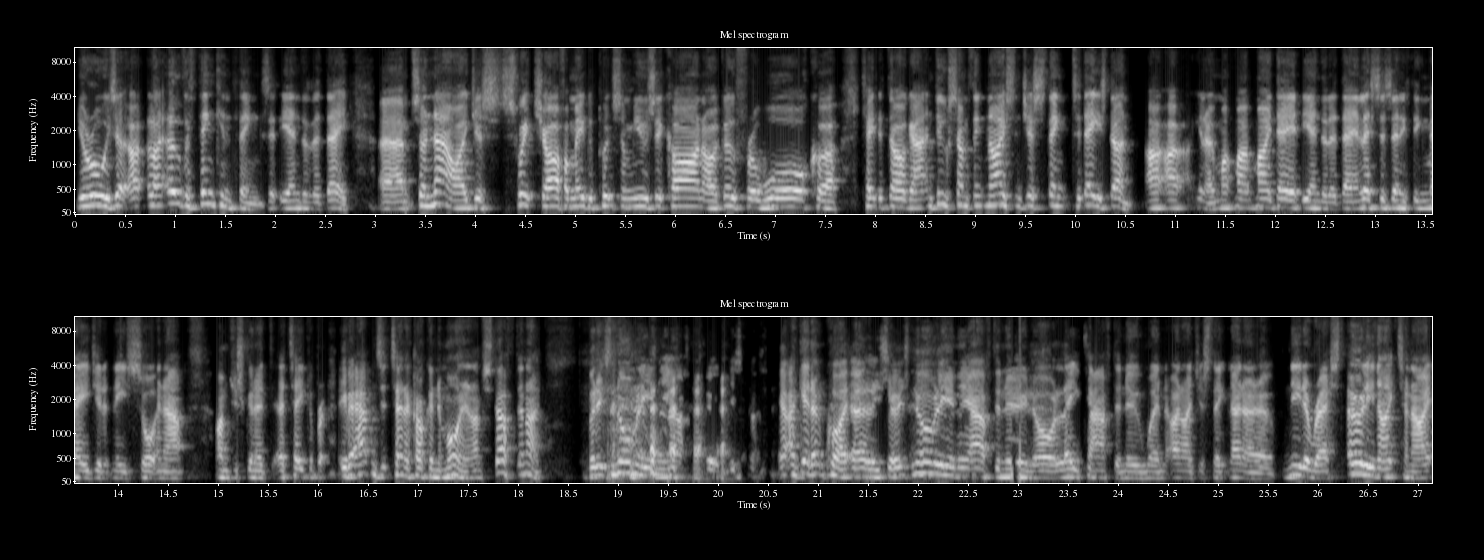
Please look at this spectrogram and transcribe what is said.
you're always uh, like overthinking things at the end of the day. Um, so now I just switch off or maybe put some music on or go for a walk or take the dog out and do something nice and just think today's done. I, I you know, my, my, my, day at the end of the day, unless there's anything major that needs sorting out, I'm just going to uh, take a break. If it happens at 10 o'clock in the morning, I'm stuffed, don't I? But it's normally in the afternoon. It's, I get up quite early, so it's normally in the afternoon or late afternoon when, and I just think, no, no, no, need a rest, early night tonight,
